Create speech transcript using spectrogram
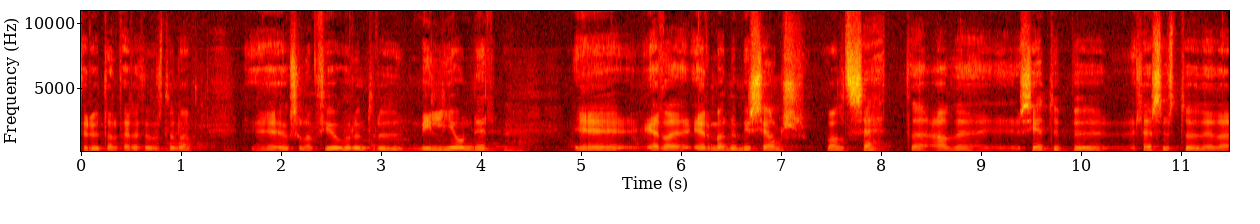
fyrir utan ferðarþjóðustuna eh, hugsaðan 400 miljónir mm. eh, er, er mönnum í sjálfsvald sett að eh, setja upp eh, hlæsustöð eða,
